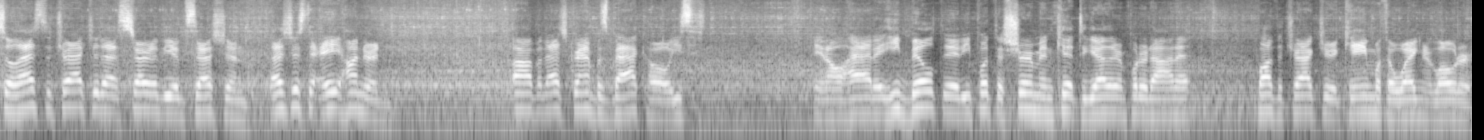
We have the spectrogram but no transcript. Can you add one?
So that's the tractor that started the obsession. That's just the 800. Uh, but that's Grandpa's backhoe. He's, you know, had it. He built it. He put the Sherman kit together and put it on it. Bought the tractor. It came with a Wagner loader.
